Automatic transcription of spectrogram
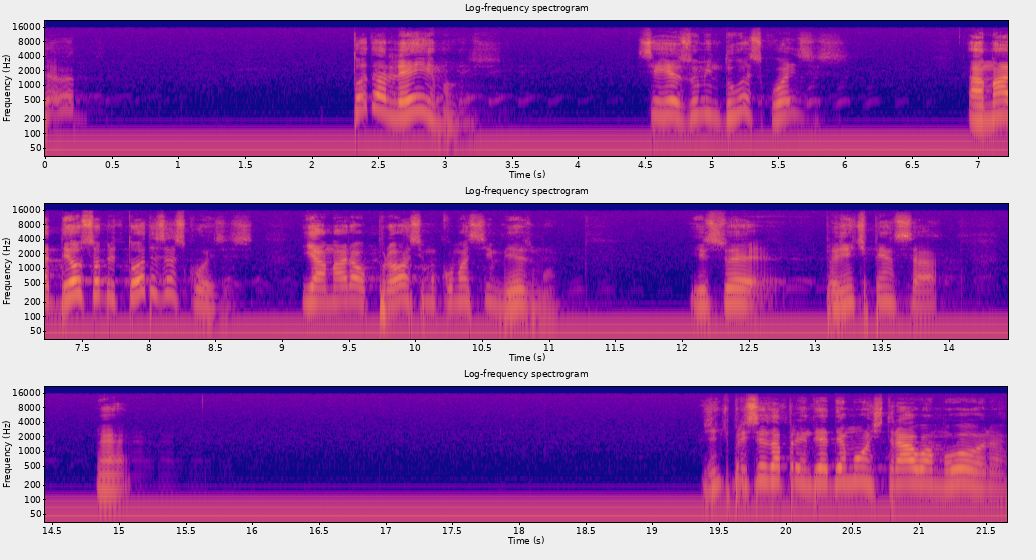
É, toda a lei, irmãos, se resume em duas coisas: amar a Deus sobre todas as coisas e amar ao próximo como a si mesmo. Isso é para a gente pensar. Né? A gente precisa aprender a demonstrar o amor né?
